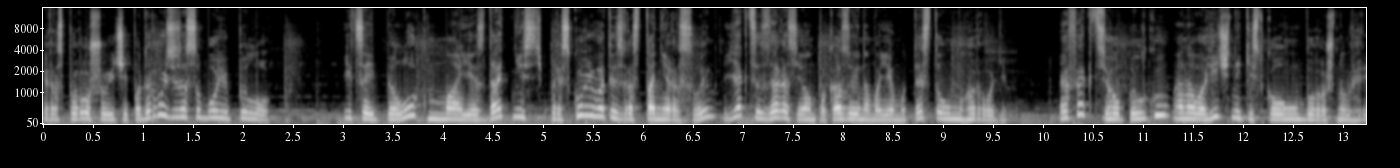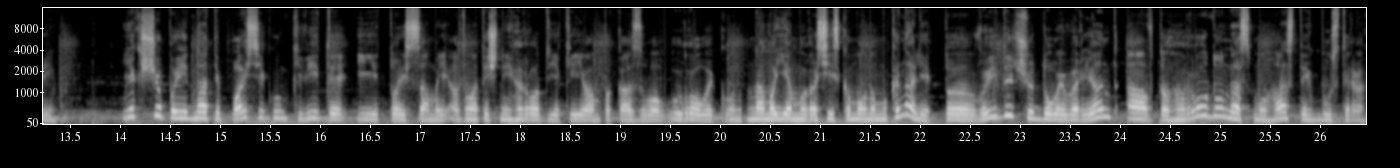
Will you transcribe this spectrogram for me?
розпорошуючи по дорозі за собою пилок. І цей пилок має здатність прискорювати зростання рослин, як це зараз я вам показую на моєму тестовому городі. Ефект цього пилку аналогічний кістковому борошну в грі. Якщо поєднати пасіку, квіти і той самий автоматичний город, який я вам показував у ролику на моєму російськомовному каналі, то вийде чудовий варіант автогороду на смугастих бустерах.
